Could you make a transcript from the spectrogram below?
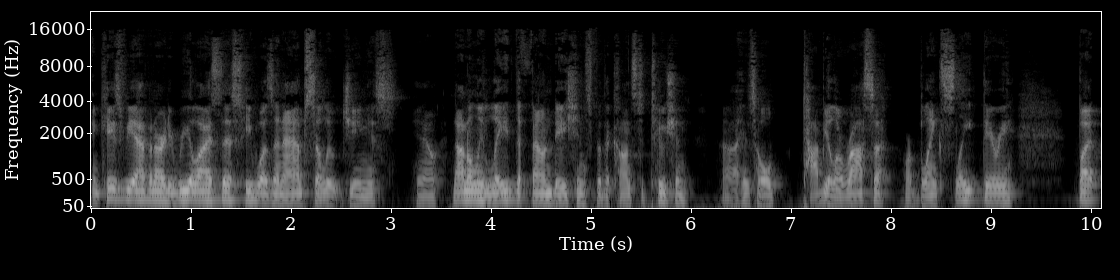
in case you haven't already realized this, he was an absolute genius. You know, not only laid the foundations for the Constitution, uh, his whole tabula rasa or blank slate theory. But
